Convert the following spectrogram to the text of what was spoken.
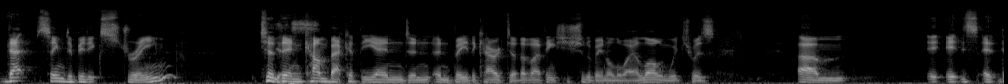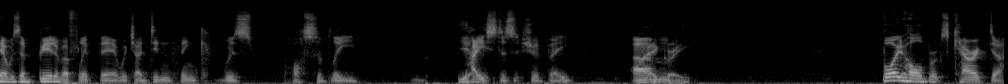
That seemed a bit extreme. To then come back at the end and, and be the character that I think she should have been all the way along, which was, um, it, it's it, there was a bit of a flip there, which I didn't think was possibly Yeah. paced as it should be. I Um, agree. Boyd Holbrook's character,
